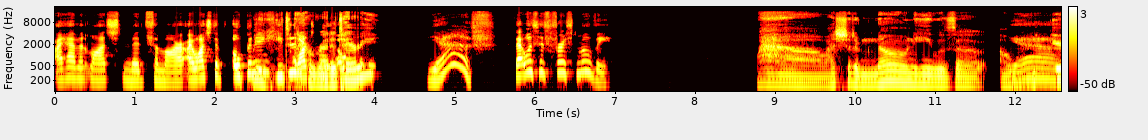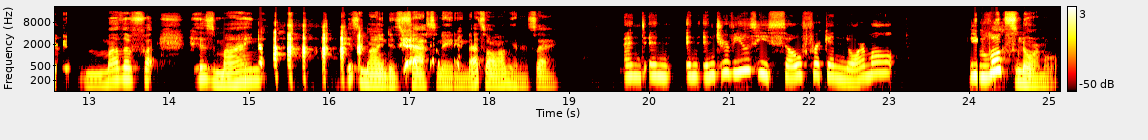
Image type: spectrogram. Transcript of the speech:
I haven't watched Midsommar. I watched the opening. Wait, he did. Hereditary? Yes, that was his first movie. Wow, I should have known he was a a Yeah. weird motherfucker. His mind, his mind is fascinating. That's all I'm gonna say. And in in interviews, he's so freaking normal. He looks normal.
